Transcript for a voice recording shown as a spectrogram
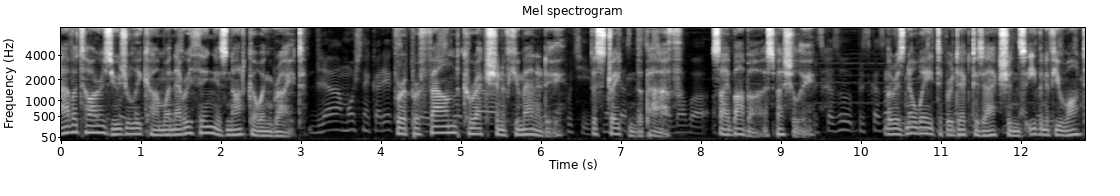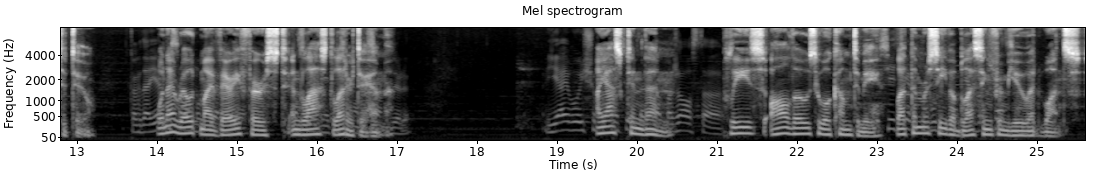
Avatars usually come when everything is not going right. For a profound correction of humanity, to straighten the path, Sai Baba especially. There is no way to predict his actions even if you wanted to. When I wrote my very first and last letter to him, I asked him then, Please, all those who will come to me, let them receive a blessing from you at once.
